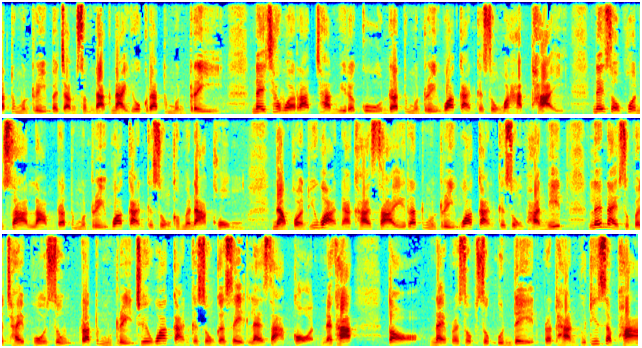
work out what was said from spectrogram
รัฐมนตรีประจำสำนักนายกรัฐมนตรี ในชวรัตชาญวีรกูล รัฐมนตรีว่าการกระทรวงมหาดไทย ในโสพลซาลัมรัฐมนตรีว่าการกระทรวงคมนาคมนางพรทิวานาคาไซรัฐมนตรีว่าการกระทรวงพาณิชย์ และนายสุประชัยโพสุรัฐมนตรีช่วยว่าการกระทรวงเกษตรและสหกรณ์นะคะ ต่อนายประสบสุขบุญเดชประธานวุฒิสภา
